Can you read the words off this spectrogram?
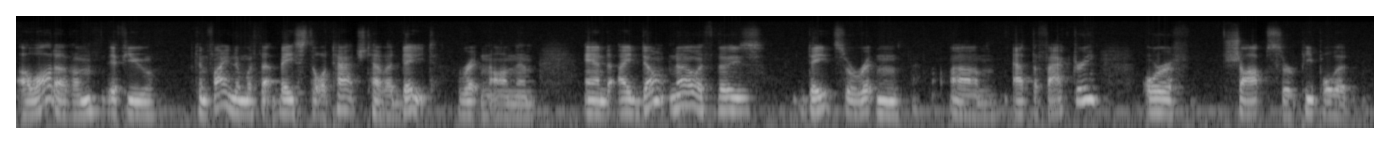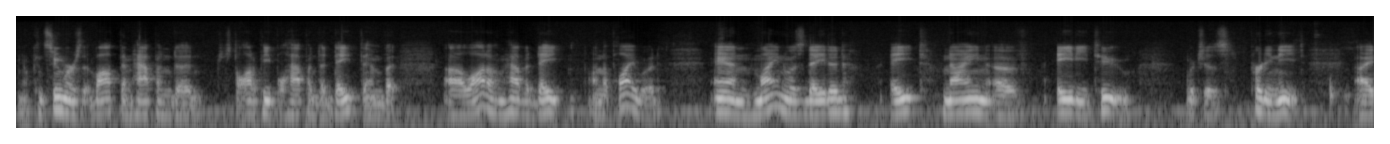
a lot of them, if you can find them with that base still attached, have a date written on them. And I don't know if those dates are written um, at the factory or if shops or people that, you know, consumers that bought them happen to, just a lot of people happen to date them, but a lot of them have a date on the plywood. And mine was dated 8 9 of 82, which is pretty neat. I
